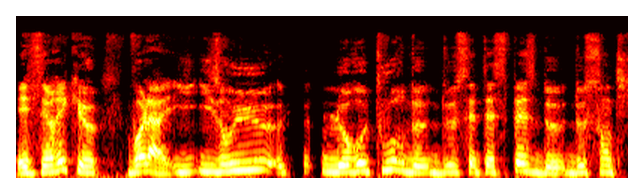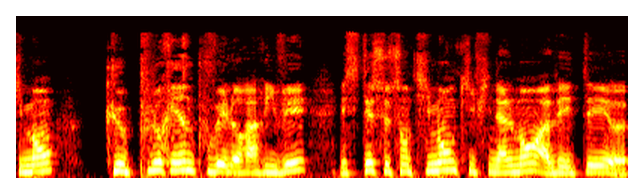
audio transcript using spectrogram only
Et c'est vrai que voilà, ils, ils ont eu le retour de, de cette espèce de, de sentiment que plus rien ne pouvait leur arriver. Et c'était ce sentiment qui finalement avait été euh,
